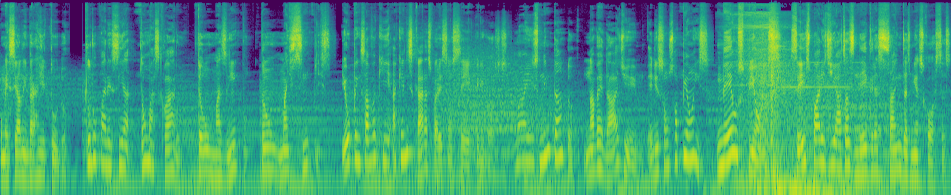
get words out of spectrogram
Comecei a lembrar de tudo. Tudo parecia tão mais claro, tão mais limpo, tão mais simples. Eu pensava que aqueles caras pareciam ser perigosos, mas nem tanto. Na verdade, eles são só peões. Meus peões! Seis pares de asas negras saem das minhas costas.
